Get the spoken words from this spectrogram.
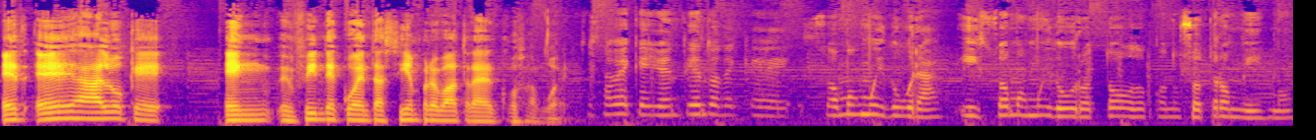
es, es algo que en, en fin de cuentas siempre va a traer cosas buenas. Tú sabes que yo entiendo de que somos muy duras y somos muy duros todos con nosotros mismos.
